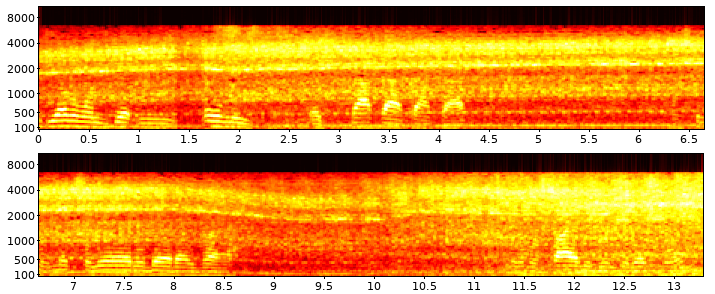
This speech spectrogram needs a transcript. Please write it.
want the other ones getting overly like fat, fat, fat, fat. I'm just gonna mix a little bit of uh, a little more silage into this one.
